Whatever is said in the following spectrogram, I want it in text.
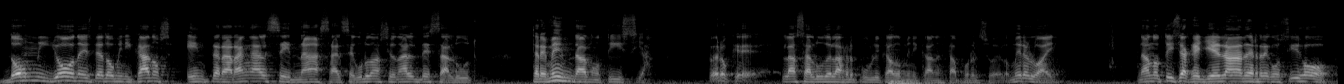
Dos millones de dominicanos entrarán al SENASA, al Seguro Nacional de Salud. Tremenda noticia, pero que la salud de la República Dominicana está por el suelo. Mírelo ahí. Una noticia que llena de regocijo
